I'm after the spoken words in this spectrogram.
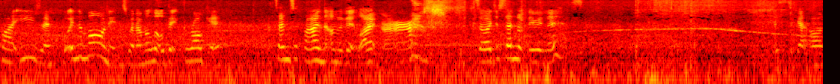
quite easy. But in the mornings when I'm a little bit groggy, I tend to find that I'm a bit like, so I just end up doing this, just to get on.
